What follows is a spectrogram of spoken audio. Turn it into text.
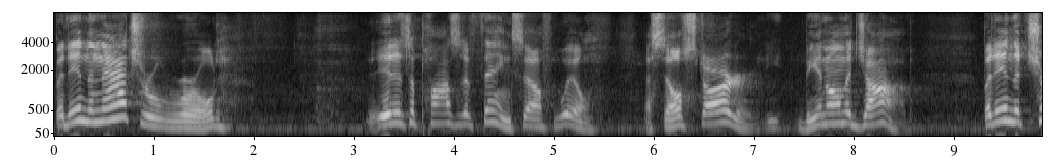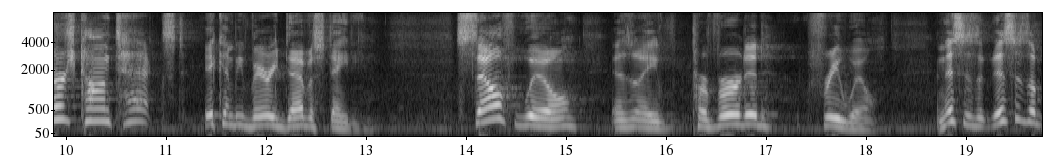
But in the natural world, it is a positive thing, self will, a self starter, being on the job. But in the church context, it can be very devastating. Self will is a perverted free will. And this is, a, this is a,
